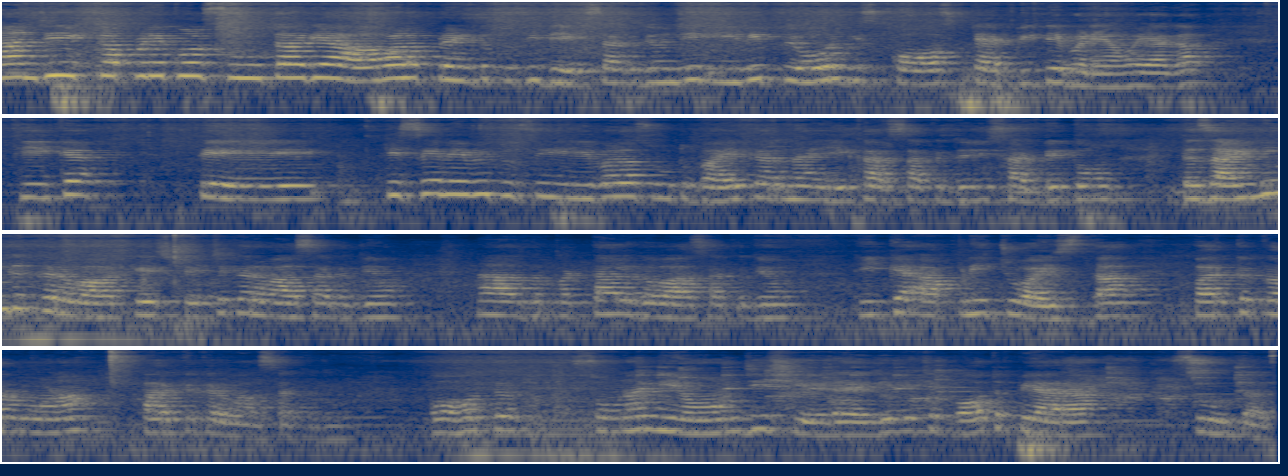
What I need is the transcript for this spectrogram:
ਹਾਂਜੀ ਇੱਕ ਆਪਣੇ ਕੋਲ ਸੂਟ ਆ ਗਿਆ ਆਹ ਵਾਲਾ ਪ੍ਰਿੰਟ ਤੁਸੀਂ ਦੇਖ ਸਕਦੇ ਹੋ ਜੀ ਇਹ ਵੀ ਪਿਓਰ ਵਿਸਕੋਸ ਟੈਬੀ ਤੇ ਬਣਿਆ ਹੋਇਆਗਾ ਠੀਕ ਹੈ? ਤੇ ਕਿਸੇ ਨੇ ਵੀ ਤੁਸੀਂ ਇਹ ਵਾਲਾ ਸੂਟ ਬਾਈ ਕਰਨਾ ਇਹ ਕਰ ਸਕਦੇ ਹੋ ਜੀ ਸਾਡੇ ਤੋਂ ਡਿਜ਼ਾਈਨਿੰਗ ਕਰਵਾ ਕੇ ਸਟਿਚ ਕਰਵਾ ਸਕਦੇ ਹੋ। ਨਾਲ ਦੁਪੱਟਾ ਲਗਵਾ ਸਕਦੇ ਹੋ, ਠੀਕ ਹੈ, ਆਪਣੀ ਚੁਆਇਸ ਦਾ ਵਰਕ ਕਰਵਾਉਣਾ, ਵਰਕ ਕਰਵਾ ਸਕਦੇ ਹੋ। ਬਹੁਤ ਸੋਹਣਾ ਨਿਓਨ ਜੀ ਸ਼ੇਡ ਹੈ, ਇਹਦੇ ਵਿੱਚ ਬਹੁਤ ਪਿਆਰਾ ਸੂਟ ਹੈ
